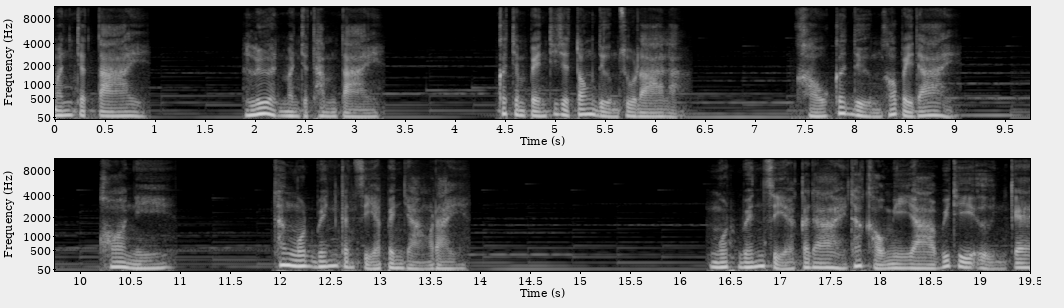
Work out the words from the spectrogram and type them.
มันจะตาย เลือดมันจะทำตาย ก็จำเป็นที่จะต้องดื่มสุราล่ะ เขาก็ดื่มเข้าไปได้ ข้อนี้ ถ้างดเว้นกันเสียเป็นอย่างไรงดเว้นเสียก็ได้ถ้าเขามียาวิธีอื่นแก้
